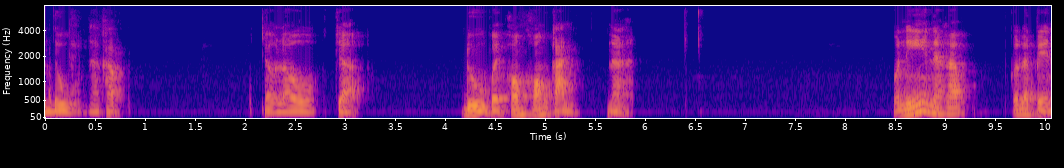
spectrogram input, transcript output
ำดูนะครับ เดี๋ยวเราจะดูไปพร้อมๆกันนะวันนี้นะครับก็จะเป็น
